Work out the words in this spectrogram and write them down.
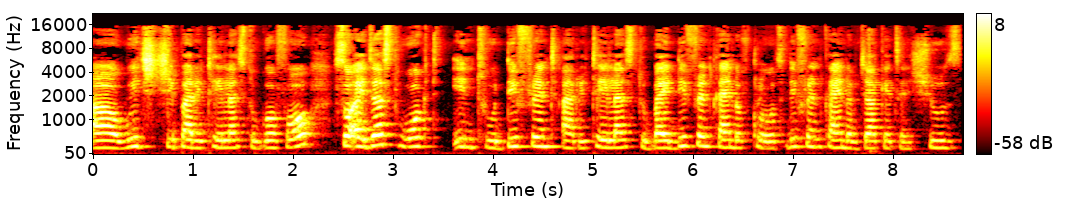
uh, which cheaper retailers to go for. So I just walked into different uh, retailers to buy different kind of clothes, different kind of jackets and shoes,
